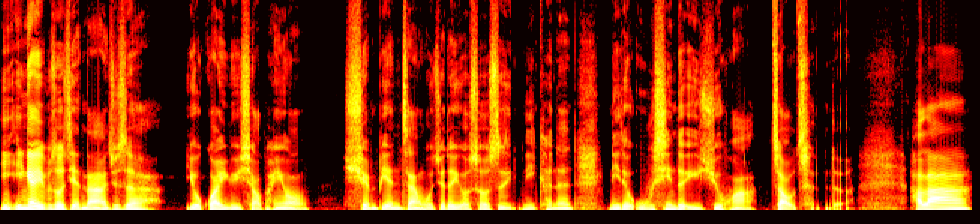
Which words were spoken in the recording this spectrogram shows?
应应该也不说简单啊，就是有关于小朋友选边站。我觉得有时候是你可能你的无心的一句话造成的。好啦，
